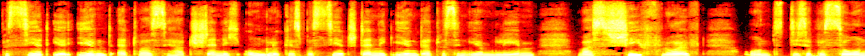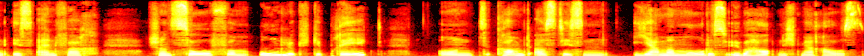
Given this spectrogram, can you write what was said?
passiert ihr irgendetwas, sie hat ständig Unglück, es passiert ständig irgendetwas in ihrem Leben, was schief läuft und diese Person ist einfach schon so vom Unglück geprägt und kommt aus diesem Jammermodus überhaupt nicht mehr raus.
